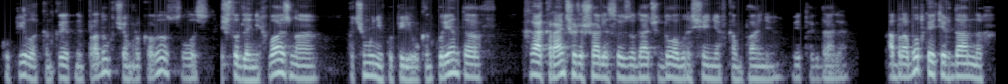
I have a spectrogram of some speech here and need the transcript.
купила конкретный продукт, чем руководствовалась, что для них важно, почему не купили у конкурентов, как раньше решали свою задачу до обращения в компанию и так далее. Обработка этих данных,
